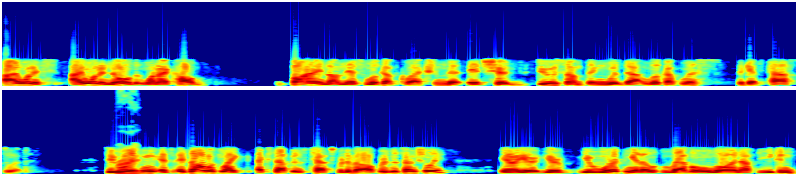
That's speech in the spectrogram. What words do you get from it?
I want to, I want to know that when I call bind on this lookup collection, that it should do something with that lookup list that gets passed to it. So you're Right. working, it's, it's almost like acceptance tests for developers essentially. You know, you're, you're, you're working at a level low enough that you can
